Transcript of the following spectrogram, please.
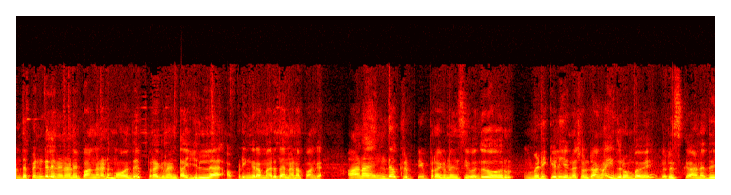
அந்த பெண்கள் என்ன நினைப்பாங்கன்னா நம்ம வந்து ப்ரெக்னெண்ட்டாக இல்லை அப்படிங்கிற மாதிரி தான் நினைப்பாங்க. ஆனால் இந்த கிரிப்டிக் ப்ரெக்னன்சி வந்து ஒரு மெடிக்கலி என்ன சொல்கிறாங்கன்னா இது ரொம்பவே ரிஸ்க்கானது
